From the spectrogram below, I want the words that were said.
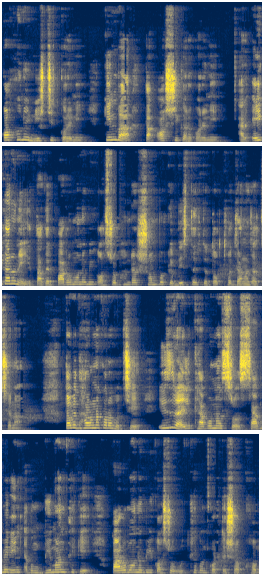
কখনোই নিশ্চিত করেনি কিংবা তা অস্বীকারও করেনি। আর এই কারণে তাদের পারমাণবিক অস্ত্রভাণ্ডার সম্পর্কে বিস্তারিত তথ্য জানা যাচ্ছে না। তবে ধারণা করা হচ্ছে, ইসরায়েল ক্ষেপণাস্ত্র, সাবমেরিন এবং বিমান থেকে পারমাণবিক অস্ত্র উৎক্ষেপণ করতে সক্ষম।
